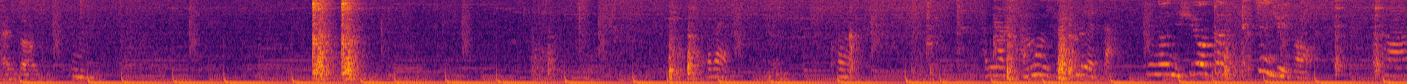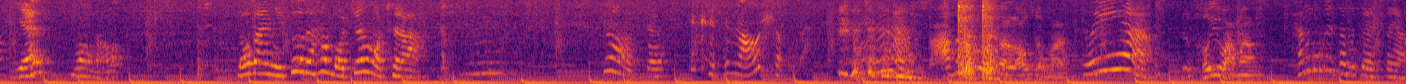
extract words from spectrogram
맛있어. 그래. 그, 그냥 밥 먹으면 배부르겠다. 应该你需要再进去一趟。 盐忘拿了。老板，你做的汉堡真好吃啊！嗯，真好吃，这可是老手了。你啥时候做的老手啊？对呀、啊。头一碗吗？韩国的这么多吃呀？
